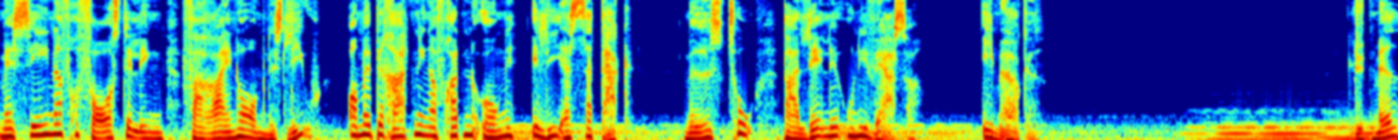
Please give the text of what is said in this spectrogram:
Med scener fra forestillingen fra regnormenes liv og med beretninger fra den unge Elias Sadak mødes to parallelle universer i mørket. Lyt med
